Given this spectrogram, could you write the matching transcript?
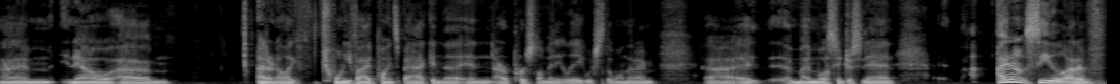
I'm you know um, I don't know, like 25 points back in the in our personal mini league, which is the one that I'm uh, I'm most interested in. I don't see a lot of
